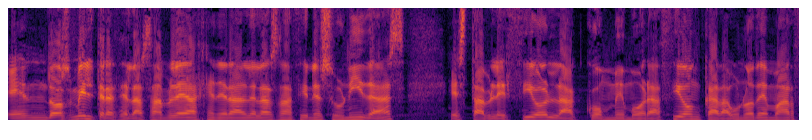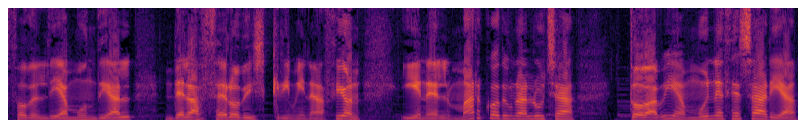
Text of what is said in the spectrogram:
En 2013, la Asamblea General de las Naciones Unidas estableció la conmemoración cada 1 de marzo del Día Mundial de la Cero Discriminación. Y en el marco de una lucha todavía muy necesaria,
